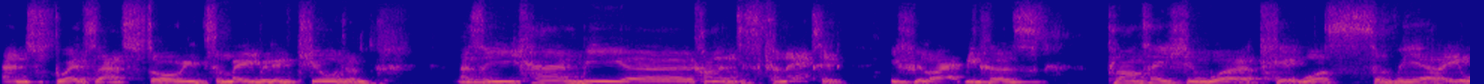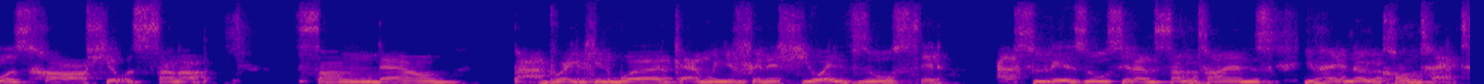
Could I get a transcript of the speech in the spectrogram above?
and spreads that story to maybe the children. And so mm. you can be uh, kind of disconnected, if you like, because plantation work, it was severe, it was harsh, it was sun up, sun down, back-breaking work. And when you finish, you're exhausted, absolutely exhausted. And sometimes you had no contact,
